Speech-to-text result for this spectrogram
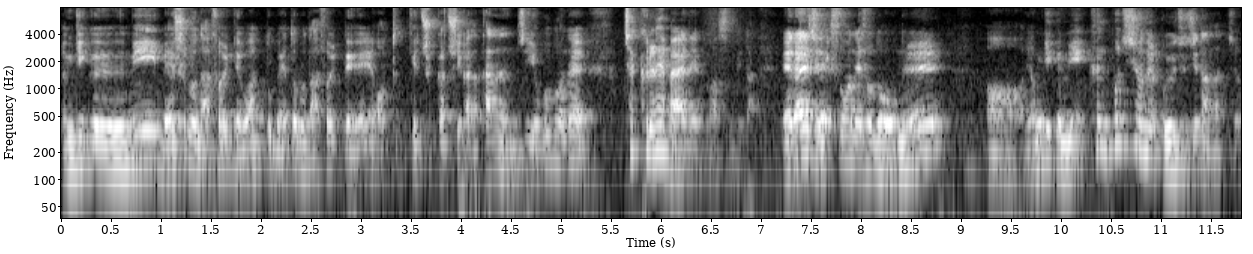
연기금이 매수로 나설 때와 또 매도로 나설 때 어떻게 주가 추이가 나타나는지 이 부분을 체크를 해봐야 될 것 같습니다. LIG X1에서도 오늘 어, 연기금이 큰 포지션을 보여주진 않았죠.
